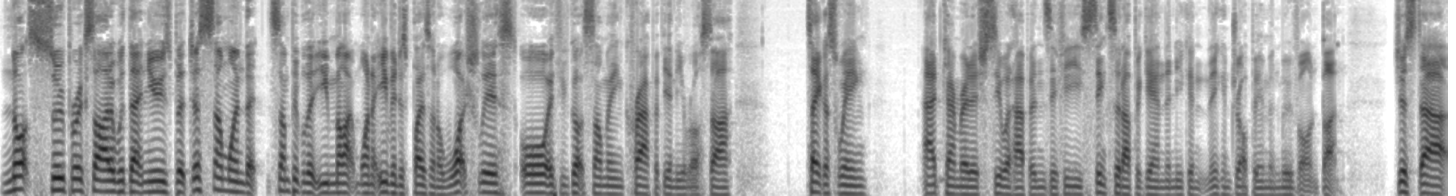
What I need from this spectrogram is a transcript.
not super excited with that news, but just someone that some people that you might want to even just place on a watch list, or if you've got something crap at the end of your roster, take a swing, add Cam Reddish, see what happens. If he sinks it up again, then you can you can drop him and move on. But just uh,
